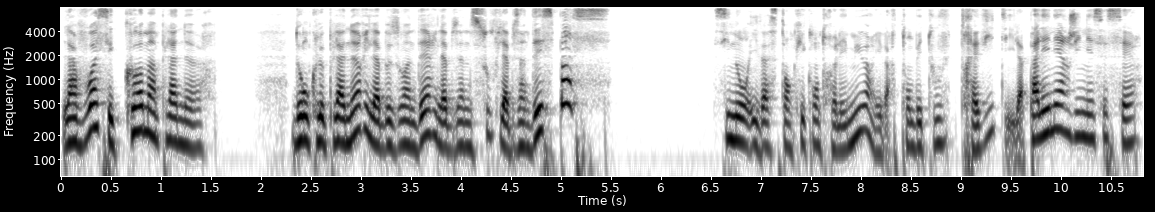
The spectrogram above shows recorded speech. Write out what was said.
la voix, c'est comme un planeur. Donc le planeur, il a besoin d'air, il a besoin de souffle, il a besoin d'espace. Sinon, il va se tanker contre les murs, il va retomber tout très vite, il n'a pas l'énergie nécessaire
